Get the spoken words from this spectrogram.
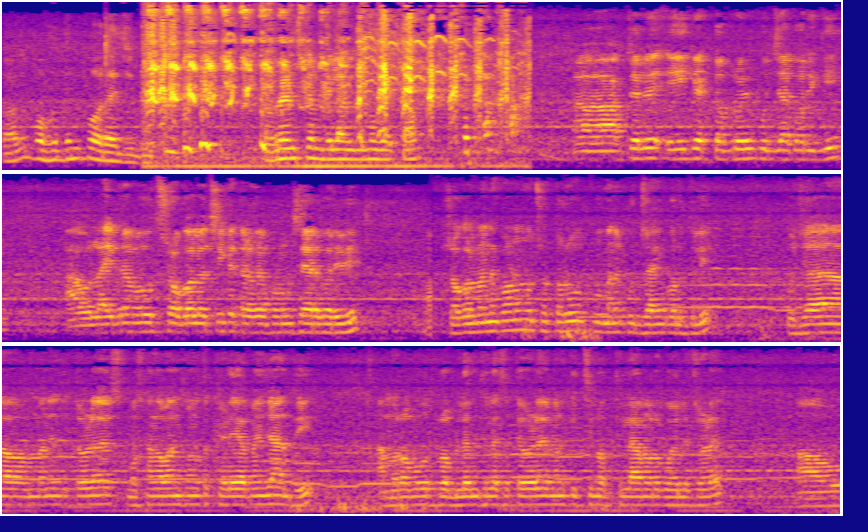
କହିଲି ବହୁତ ଦିନ ପରେ ଯିବି ଫ୍ରେଣ୍ଡସ୍ କେମିତି ଲାଗୁଛି ମୋ ଗେଟଅପ୍ ଆକ୍ଚୁଆଲି ଏଇ ଗେଟଅପ୍ରୁ ହିଁ ପୂଜା କରିକି ଆଉ ଲାଇଫ୍ରେ ବହୁତ ଷ୍ଟ୍ରଗଲ୍ ଅଛି କେତେବେଳେ ଆପଣଙ୍କୁ ସେୟାର କରିବି ଷ୍ଟ୍ରଗଲ୍ ମାନେ କ'ଣ ମୁଁ ଛୋଟରୁ ମାନେ ପୂଜା ହିଁ କରୁଥିଲି ପୂଜା ମାନେ ଯେତେବେଳେ ମୋ ସାଙ୍ଗମାନେ ସମସ୍ତେ ଖେଳିବା ପାଇଁ ଯାଆନ୍ତି ଆମର ବହୁତ ପ୍ରୋବ୍ଲେମ୍ ଥିଲା ସେତେବେଳେ ମାନେ କିଛି ନଥିଲା ଆମର କହିଲେ ଚଳେ ଆଉ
